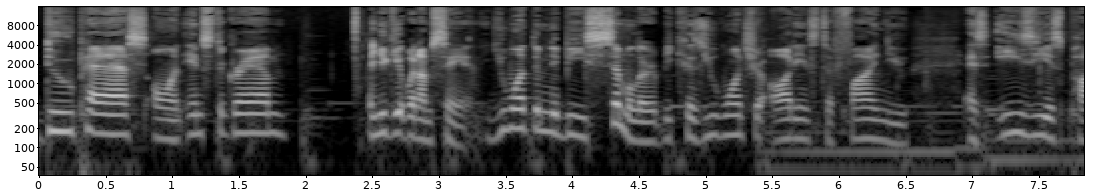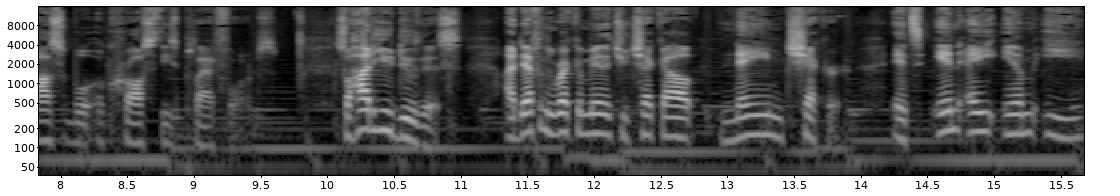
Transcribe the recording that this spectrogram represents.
do pass on Instagram, and you get what I'm saying. You want them to be similar because you want your audience to find you as easy as possible across these platforms. So, how do you do this? I definitely recommend that you check out Name Checker. It's N A M E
